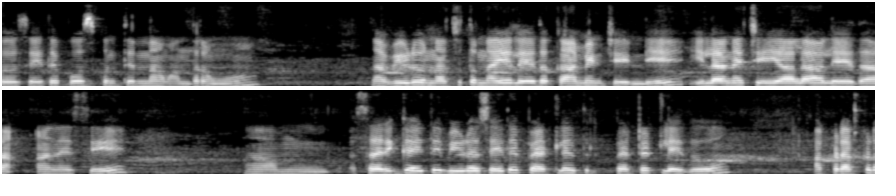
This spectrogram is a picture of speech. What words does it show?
దోశ అయితే పోసుకొని తిన్నాం అందరము. నా వీడియో నచ్చుతున్నాయో లేదో కామెంట్ చేయండి. ఇలానే చేయాలా లేదా అనేసి సరిగ్గా అయితే వీడియోస్ అయితే పెట్టలేదు పెట్టట్లేదు. అక్కడక్కడ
